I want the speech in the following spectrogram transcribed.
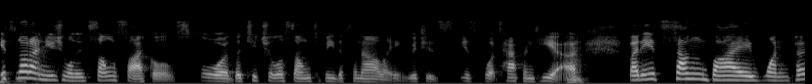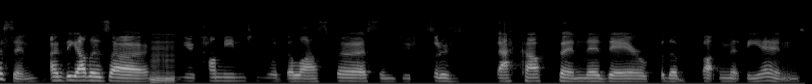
it's not unusual in song cycles for the titular song to be the finale, which is is what's happened here. Mm. But it's sung by one person, and the others are Mm. you know come in toward the last verse and do sort of backup and they're there for the button at the end.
